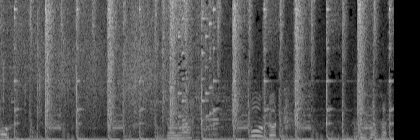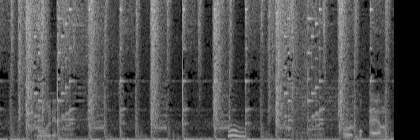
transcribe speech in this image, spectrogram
Oh. Trời ơi. Oh, good. small điện. Oh. Ôi, bọc em.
